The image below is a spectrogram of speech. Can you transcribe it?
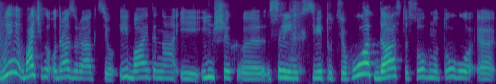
Ми бачили одразу реакцію і Байдена, і інших е, сильних світу цього да, стосовно того, е,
